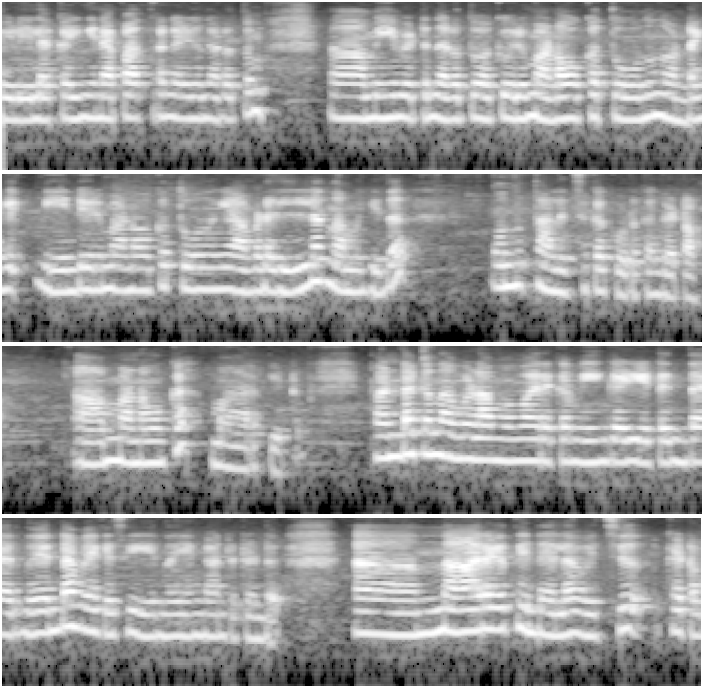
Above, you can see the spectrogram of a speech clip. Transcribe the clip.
വെളിയിലൊക്കെ ഇങ്ങനെ പാത്രം കഴുകുന്നിടത്തും മീൻ വെട്ടുന്നിടത്തും ഒക്കെ ഒരു മണമൊക്കെ തോന്നുന്നുണ്ടെങ്കിൽ മീനിന്റെ ഒരു മണമൊക്കെ തോന്നുമെങ്കിൽ അവിടെ എല്ലാം നമുക്കിത് ഒന്ന് തളിച്ചൊക്കെ കൊടുക്കാം കേട്ടോ. ആ മണമൊക്കെ മാറിക്കിട്ടും. പണ്ടൊക്കെ നമ്മുടെ അമ്മമാരൊക്കെ മീൻ കഴിയിട്ട് എന്തായിരുന്നു എന്റെ അമ്മയൊക്കെ ചെയ്യുന്നത് ഞാൻ കണ്ടിട്ടുണ്ട്. നാരകത്തിന്റെ ഇല വെച്ച് കേട്ടോ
